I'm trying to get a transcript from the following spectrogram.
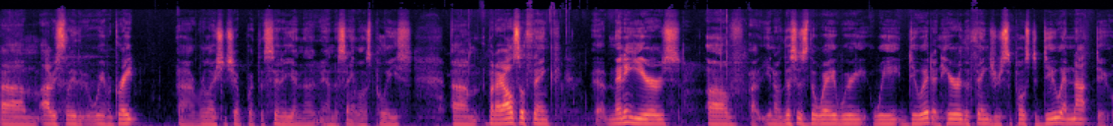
Um, obviously, we have a great uh, relationship with the city and the and the St. Louis Police. Um, but I also think uh, many years of uh, you know this is the way we we do it, and here are the things you're supposed to do and not do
